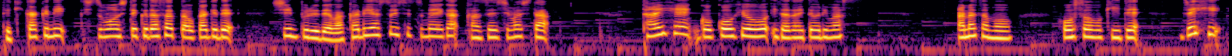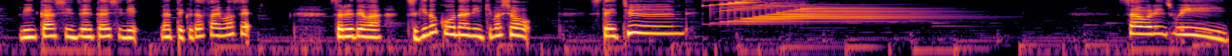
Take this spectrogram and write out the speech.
的確に質問してくださったおかげで、シンプルでわかりやすい説明が完成しました。大変ご好評をいただいております。あなたも放送を聞いて、ぜひ民間親善大使になってくださいませ。それでは次のコーナーに行きましょう。Stay tuned! Sawarin's Week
